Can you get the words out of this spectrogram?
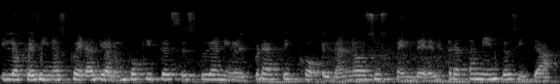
y lo que sí nos puede ayudar un poquito este estudio a nivel práctico es a no suspender el tratamiento si ya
